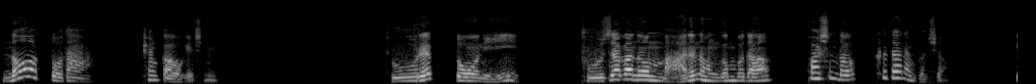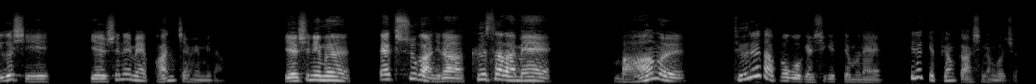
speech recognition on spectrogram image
넣었도다. 평가하고 계십니다. 두 랩돈이 부자가 넣은 많은 헌금보다 훨씬 더 크다는 거죠. 이것이 예수님의 관점입니다. 예수님은 액수가 아니라 그 사람의 마음을 들여다보고 계시기 때문에 이렇게 평가하시는 거죠.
